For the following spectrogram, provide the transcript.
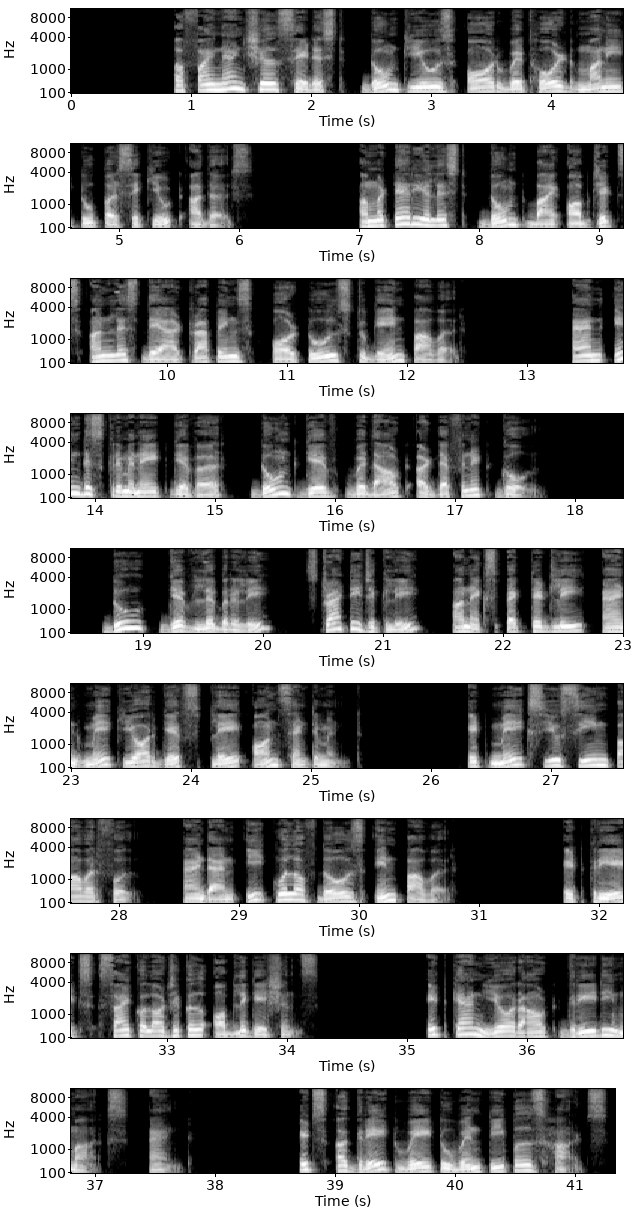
A financial sadist, don't use or withhold money to persecute others. A materialist, don't buy objects unless they are trappings or tools to gain power. An indiscriminate giver, don't give without a definite goal. Do give liberally, strategically, unexpectedly and make your gifts play on sentiment. It makes you seem powerful and an equal of those in power. It creates psychological obligations. It can lure out greedy marks and it's a great way to win people's hearts.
